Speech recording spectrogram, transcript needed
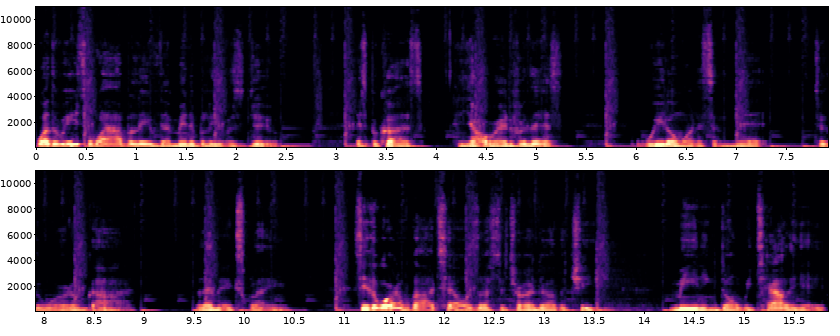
Well, the reason why I believe that many believers do is because, y'all ready for this? We don't want to submit to the Word of God. Let me explain. See, the Word of God tells us to turn the other cheek, meaning don't retaliate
